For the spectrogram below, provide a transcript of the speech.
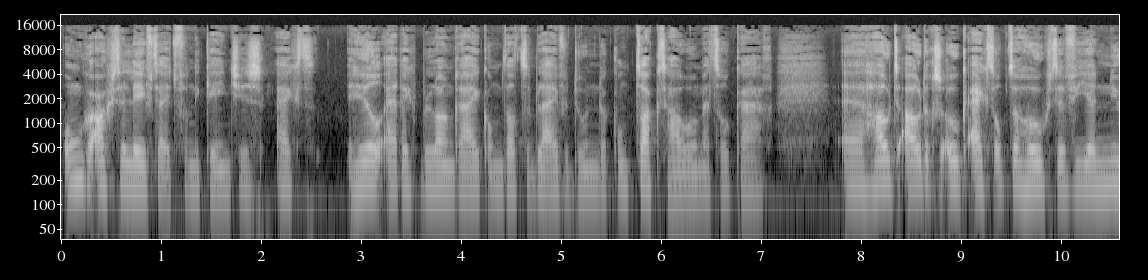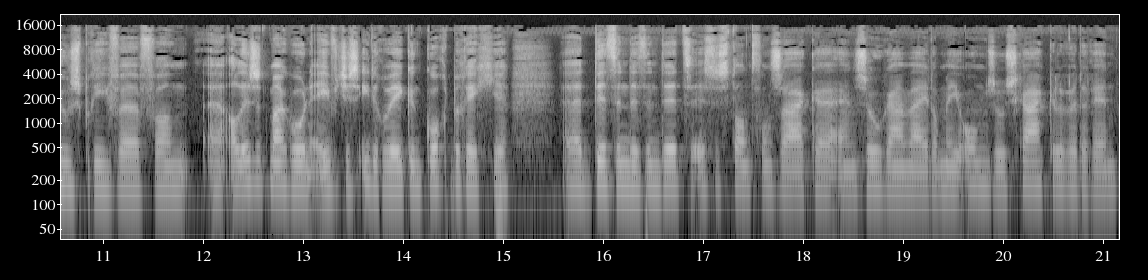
ongeacht de leeftijd van de kindjes. Echt heel erg belangrijk om dat te blijven doen. De contact houden met elkaar. Uh, houd ouders ook echt op de hoogte via nieuwsbrieven. Van, uh, al is het maar gewoon eventjes iedere week een kort berichtje. Uh, dit en dit en dit is de stand van zaken. En zo gaan wij ermee om. Zo schakelen we erin.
